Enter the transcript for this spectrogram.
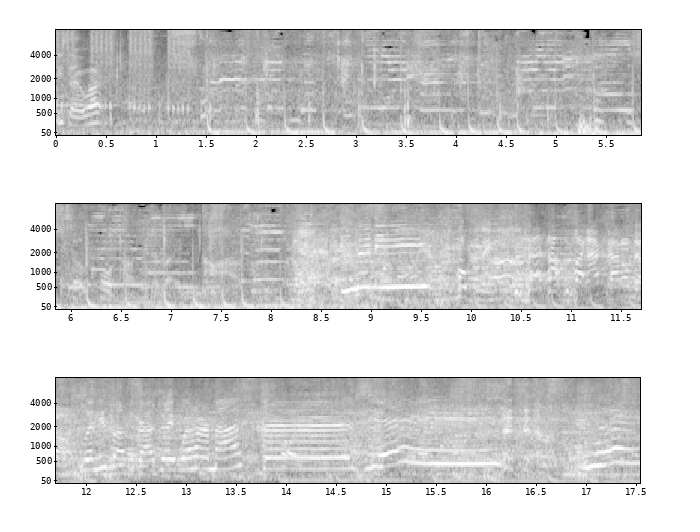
You said what? so cold out like, nah. Lenny! Hopefully. I was like, actually, I don't know. Lenny's about to graduate with her master's. Yay! Yay!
